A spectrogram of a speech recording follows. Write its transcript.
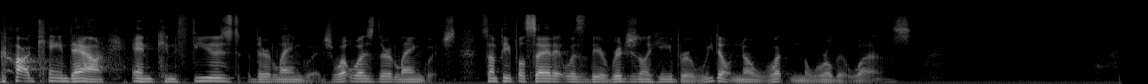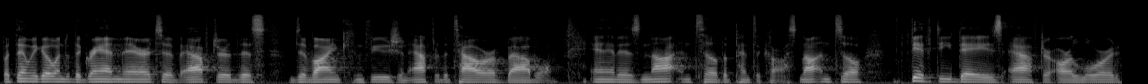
God came down and confused their language. What was their language? Some people said it was the original Hebrew. We don't know what in the world it was. But then we go into the grand narrative after this divine confusion, after the Tower of Babel. And it is not until the Pentecost, not until 50 days after our Lord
